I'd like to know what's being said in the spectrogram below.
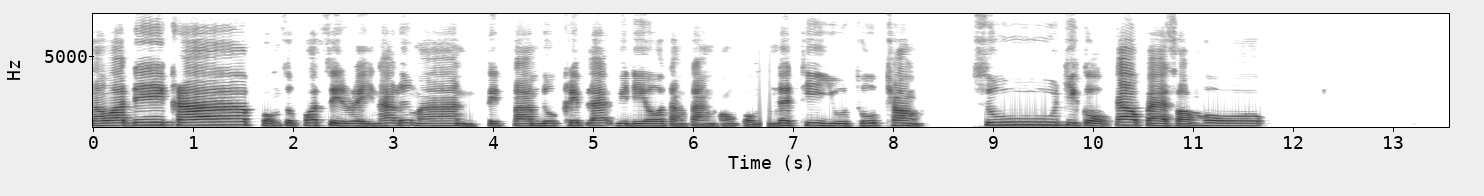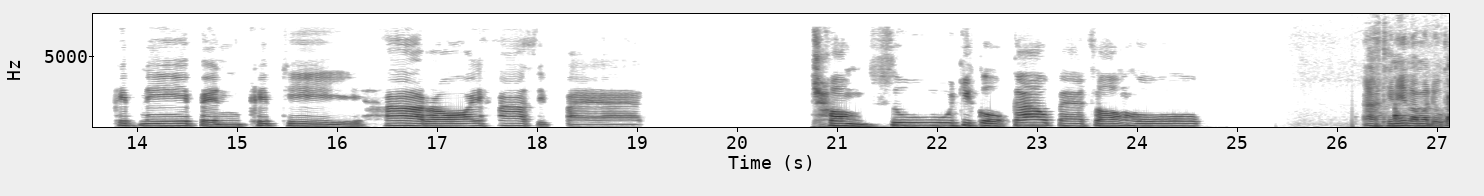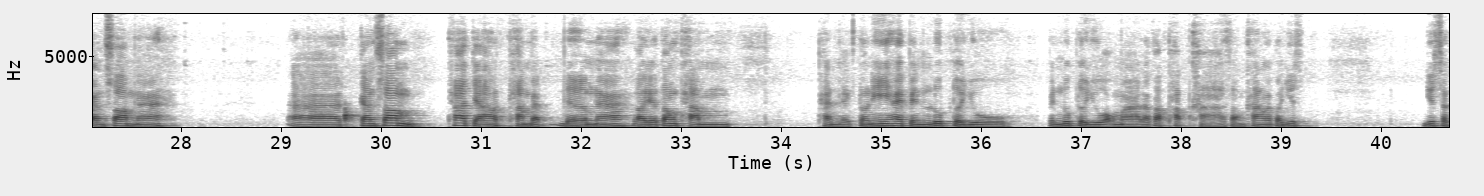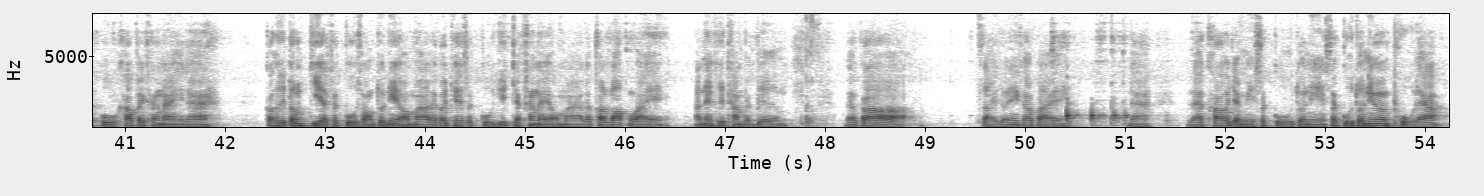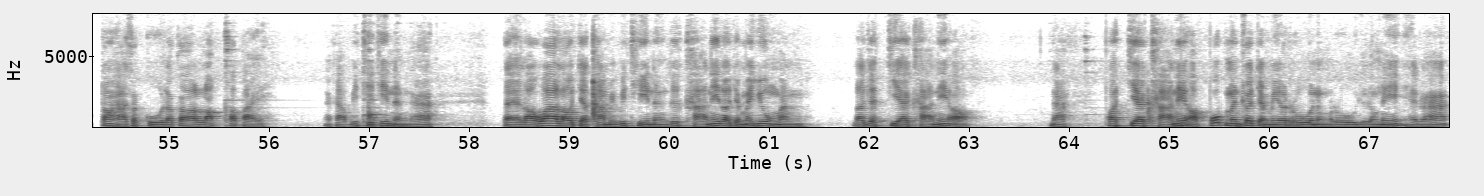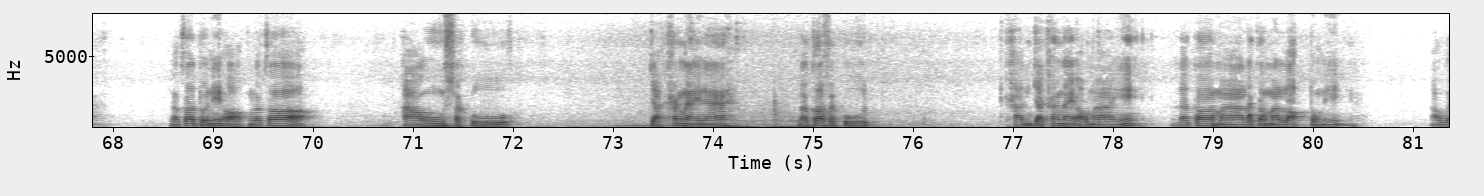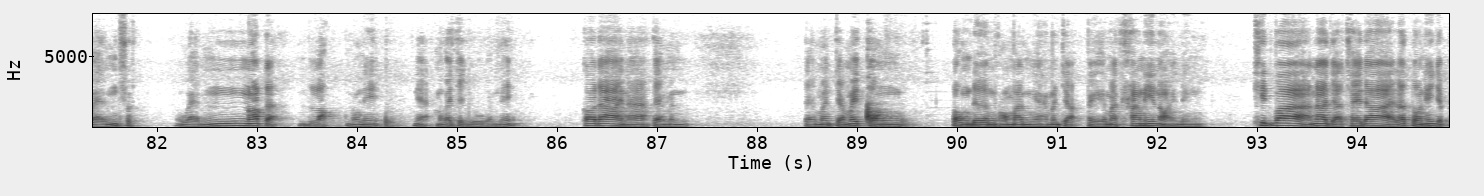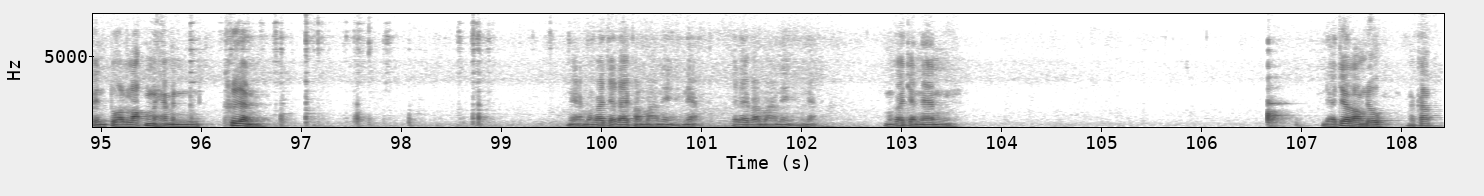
สวัสดีครับ ผมสุพจน์สิรินะฤมาน ติดตามดูคลิปและวิดีโอต่างๆ ของผมได้ที่ YouTube ช่องซูจิโกะ9826 คลิปนี้เป็นคลิปที่ 558 ช่องซูจิโกะ9826 อะ ทีนี้เรามาดูการซ่อมนะ การซ่อมถ้าจะเอาทำแบบเดิมนะ เราจะต้องทำแผ่นเหล็กตัวนี้ให้เป็นรูปตัวยูเป็นรูปตัวยูออกมา แล้วก็พับขาสองข้างแล้วก็ยึดยึดสกูเข้าไปข้างในนะ ก็คือต้องเจียรสกูสองตัวนี้ออกมา แล้วก็ใช้สกูยึดจากข้างในออกมา แล้วก็ล็อกไว้ อันนี้คือทำแบบเดิม แล้วก็ใส่ตัวนี้เข้าไปนะแล้วเขาจะมีสกูตัวนี้สกูตัวนี้มันผุแล้ว ต้องหาสกูแล้วก็ล็อกเข้าไปนะครับ วิธีที่หนึ่งนะ แต่เราว่าเราจะทำอีกวิธีหนึ่งคือขานี้เราจะไม่ยุ่งมัน เราจะเจียขานี้ออกนะพอเจียขานี้ออกปุ๊บมันก็จะมีรูหนึ่งรูอยู่ตรงนี้เห็นไหมฮะแล้วก็ตัวนี้ออกแล้วก็เอาสกรูจากข้างในนะ แล้วก็สกรูขันจากข้างในออกมาอย่างนี้ แล้วก็มาแล้วก็มาล็อกตรงนี้ เอาแหวนแหวนน็อตอะล็อกตรงนี้เนี่ยมันก็จะอยู่แบบนี้ ก็ได้นะ แต่มัน แต่มันจะไม่ตรงตรงเดิมของมันไงมันจะเป๋มาข้างนี้หน่อยหนึ่งคิดว่าน่าจะใช้ได้ แล้วตัวนี้จะเป็นตัวล็อกไม่ให้มันเคลื่อน เนี่ยมันก็จะได้ประมาณนี้เนี่ยจะได้ประมาณนี้เนี่ยมันก็จะแน่น เดี๋ยวจะลองดูนะครับ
